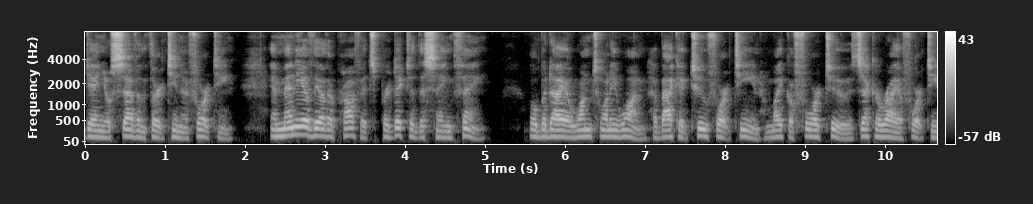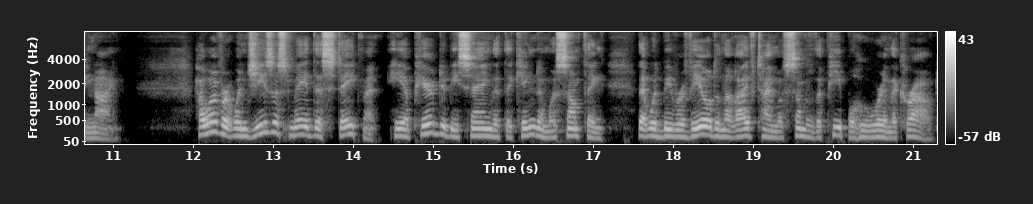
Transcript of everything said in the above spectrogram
Daniel 7:13 and 14. And many of the other prophets predicted the same thing. Obadiah 121, Habakkuk 2:14, Micah 4:2, Zechariah 14:9. However, when Jesus made this statement, he appeared to be saying that the kingdom was something that would be revealed in the lifetime of some of the people who were in the crowd.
